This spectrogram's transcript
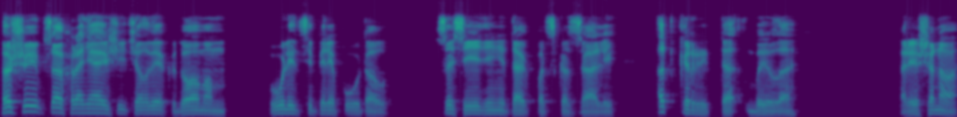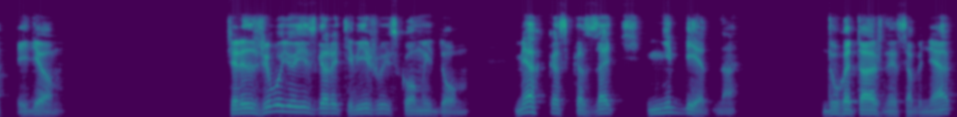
Ошибся охраняющий человек домом, улицы перепутал. Соседи не так подсказали. Открыто было. Решено. Идем. Через живую изгородь вижу искомый дом. Мягко сказать, не бедно. Двухэтажный особняк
